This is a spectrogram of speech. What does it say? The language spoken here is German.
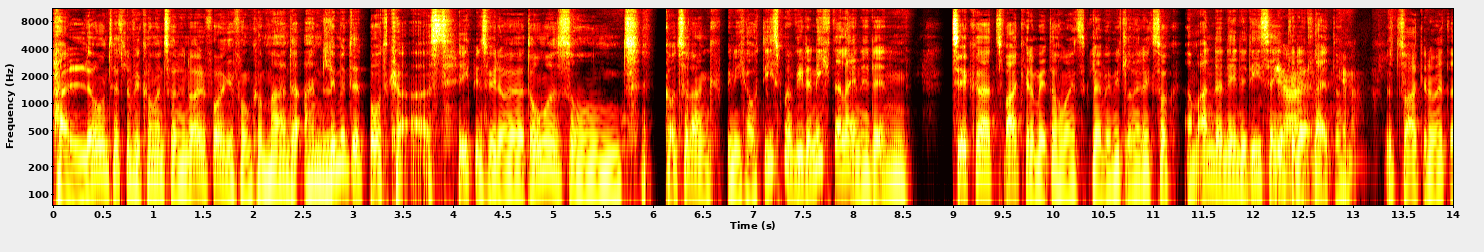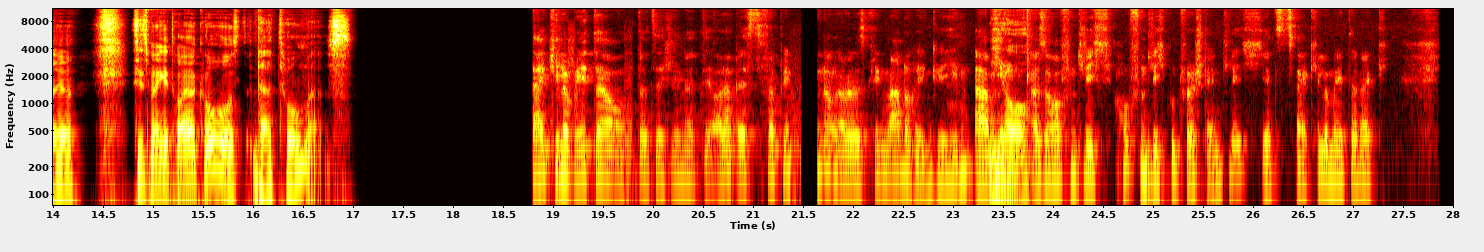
Hallo und herzlich willkommen zu einer neuen Folge vom Commander Unlimited Podcast. Ich bin's wieder, euer Thomas und Gott sei Dank bin ich auch diesmal wieder nicht alleine, denn circa zwei Kilometer haben wir jetzt, glaube ich, mittlerweile gesagt, am anderen Ende dieser ja, Internetleitung. Genau. Zwei Kilometer, ja. Sitzt mein getreuer Co-Host, der Thomas. Zwei Kilometer und tatsächlich nicht die allerbeste Verbindung, aber das kriegen wir auch noch irgendwie hin. Ähm. Also hoffentlich, hoffentlich gut verständlich. Jetzt zwei Kilometer weg.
